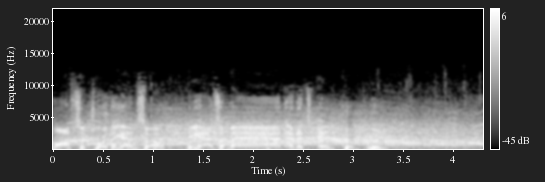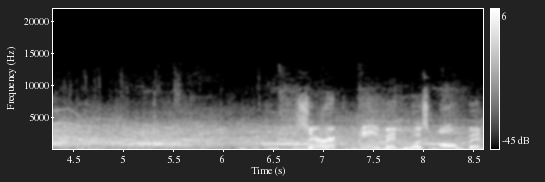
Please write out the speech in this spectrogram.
Lost it toward the end zone. He has a man, and it's incomplete. Zarek Haymond was open,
